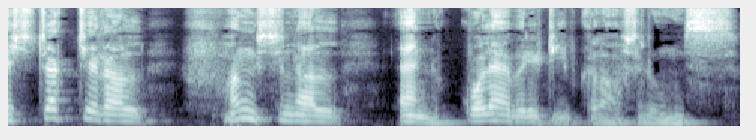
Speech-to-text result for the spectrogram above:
structural, functional, and collaborative classrooms.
